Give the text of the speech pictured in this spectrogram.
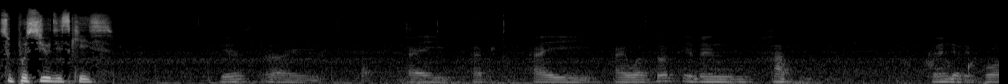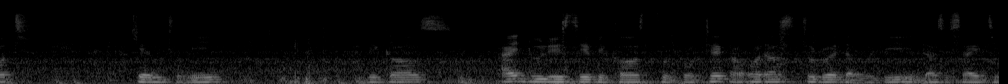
to pursue this case? Yes, I, I, I, I was not even when the report came to me because I do this thing because to protect our other children that will be in that society.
